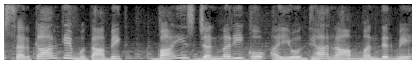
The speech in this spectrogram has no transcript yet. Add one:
सरकार के मुताबिक 22 जनवरी को अयोध्या राम मंदिर में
